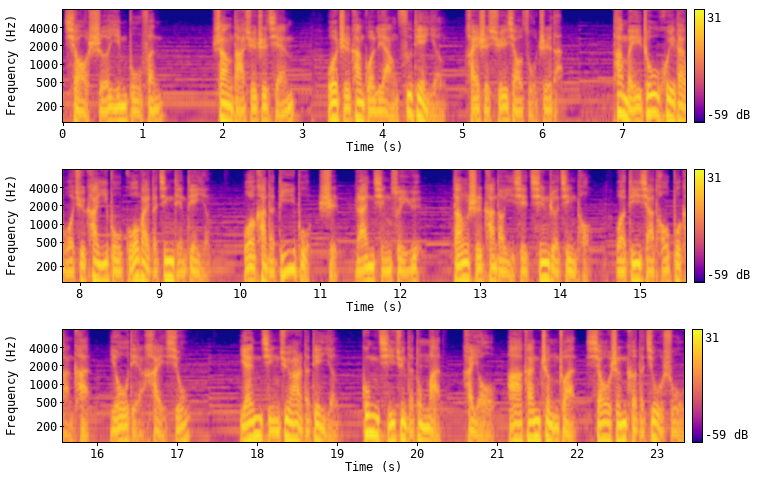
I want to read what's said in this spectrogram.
翘舌音不分。上大学之前，我只看过两次电影，还是学校组织的。他每周会带我去看一部国外的经典电影。我看的第一部是《燃情岁月》，当时看到一些亲热镜头，我低下头不敢看，有点害羞。岩井俊二的电影、宫崎骏的动漫，还有《阿甘正传》《肖申克的救赎》《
